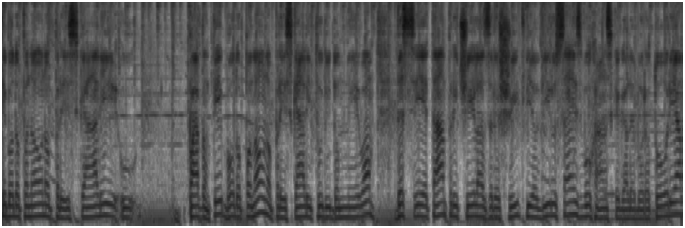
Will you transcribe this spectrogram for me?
Te bodo ponovno preiskali v Pardon, te bodo ponovno preiskali tudi domnevo, da se je ta pričela z rešitvijo virusa iz Wuhanskega laboratorija,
